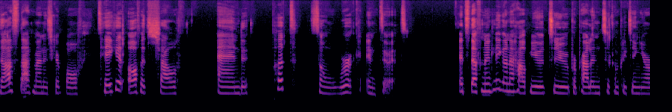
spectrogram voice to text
dust that manuscript off, take it off its shelf, and put some work into it. It's definitely going to help you to propel into completing your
